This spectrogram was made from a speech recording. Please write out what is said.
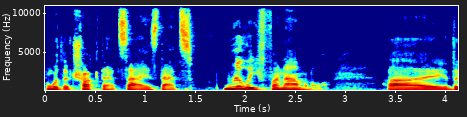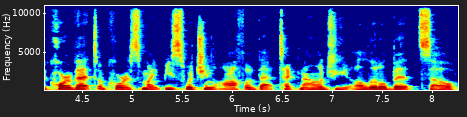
And with a truck that size, that's really phenomenal. Uh, the Corvette, of course, might be switching off of that technology a little bit. So,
